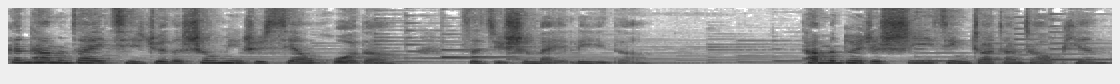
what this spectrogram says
跟他们在一起，觉得生命是鲜活的，自己是美丽的。他们对着试衣镜照张照片，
